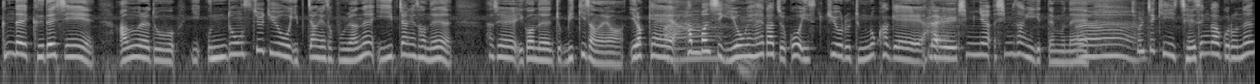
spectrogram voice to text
근데 그 대신 아무래도 이 운동 스튜디오 입장에서 보면은 이 입장에서는 사실 이거는 좀 믿기잖아요. 이렇게 아. 한 번씩 이용해 해가지고 이 스튜디오를 등록하게 할 심려, 심상이기 때문에 네. 아. 솔직히 제 생각으로는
